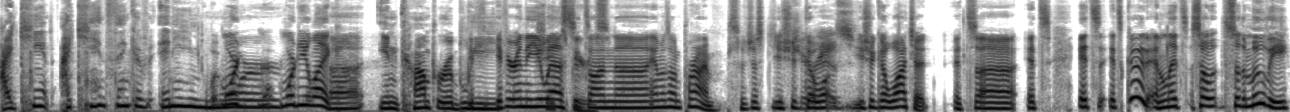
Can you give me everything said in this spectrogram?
I can't, I can't think of any What more, more, more do you like? uh, incomparably. if you're in the U.S., it's on uh, Amazon Prime. So just you should Sure go. is. You should go watch it. It's uh, it's it's it's good. And let's so so the movie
